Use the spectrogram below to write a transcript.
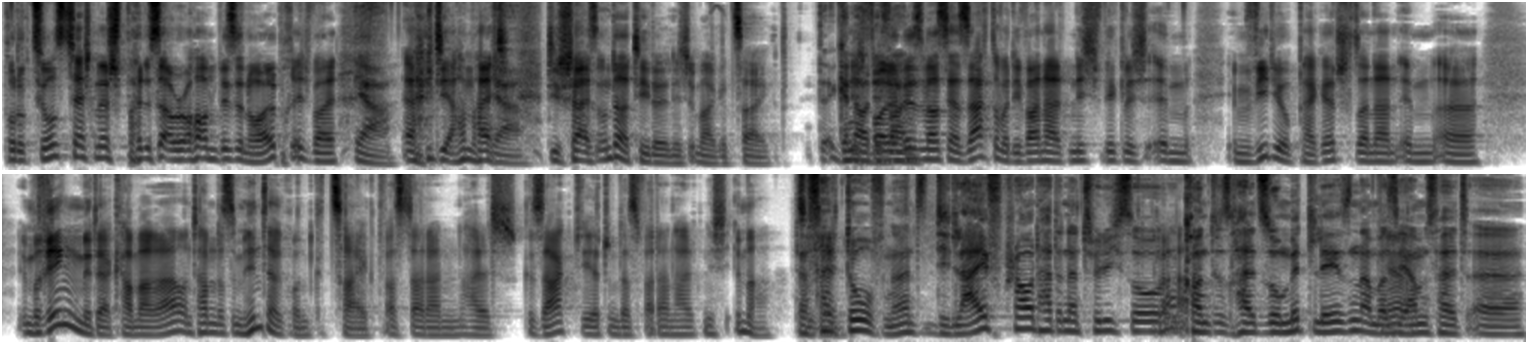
Produktionstechnisch bei dieser Raw ein bisschen holprig, weil Ja. äh, die haben halt Ja. die scheiß Untertitel nicht immer gezeigt. D- Genau, ich wollte wissen, was er sagt, aber die waren halt nicht wirklich im, im Videopackage, sondern im, äh, im Ring mit der Kamera und haben das im Hintergrund gezeigt, was da dann halt gesagt wird. Und das war dann halt nicht immer. das ist halt doof, ne? Die Live-Crowd hatte natürlich so, Klar. konnte es halt so mitlesen, aber Ja. sie haben es halt, äh,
